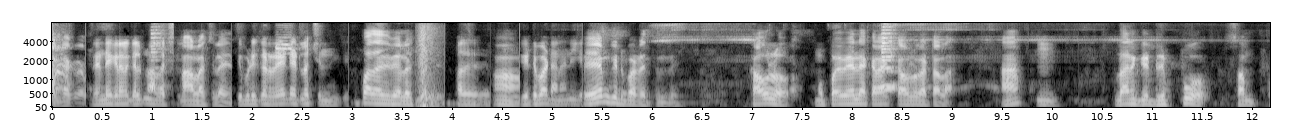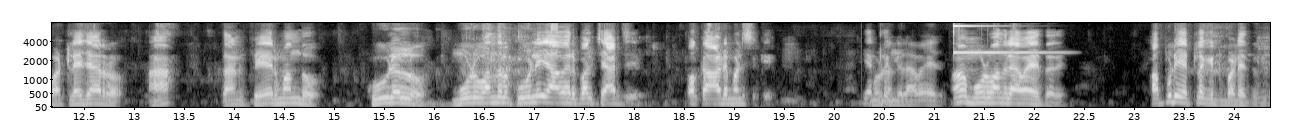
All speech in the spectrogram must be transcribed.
రెండు ఎకరాలు. రెండు ఎకరాలు కలిపి నాలుగు లక్షలు. నాలుగు లక్షలు అయింది. ఇప్పుడు ఇక్కడ రేట్ ఎట్లా వచ్చింది పదహైదు వేలు వచ్చింది. పదహైదు. గిట్టుబాటు ఏం గిట్టుబాటు అవుతుంది? కౌలు ముప్పై వేలు ఎకరాకి కౌలు కట్టాలా. దానికి డ్రిప్పు ఫర్టిలైజర్ దాని పేరు మందు కూలీలు మూడు వందల కూలీ యాభై రూపాయలు ఛార్జ్. ఒక ఆడి మనిషికి. మూడు వందల యాభై ఐదు. మూడు వందల యాభై అవుతుంది. అప్పుడు ఎట్లా గిట్టుబాటు అవుతుంది?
